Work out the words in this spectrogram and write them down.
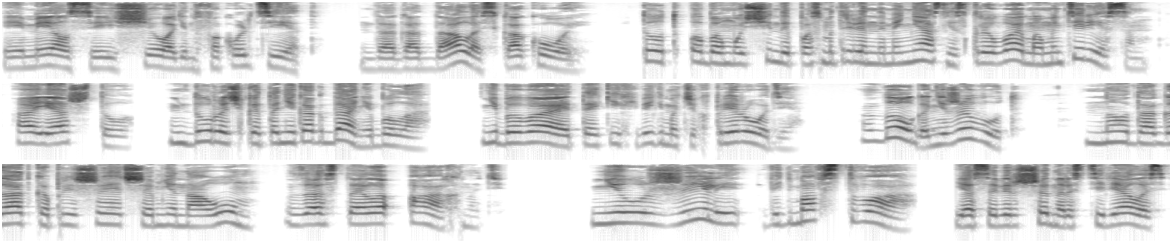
имелся еще один факультет. Догадалась, какой? Тут оба мужчины посмотрели на меня с нескрываемым интересом. А я что? Дурочка-то никогда не была. Не бывает таких ведьмочек в природе. Долго не живут. Но догадка, пришедшая мне на ум, заставила ахнуть. Неужели ведьмовства? Я совершенно растерялась,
